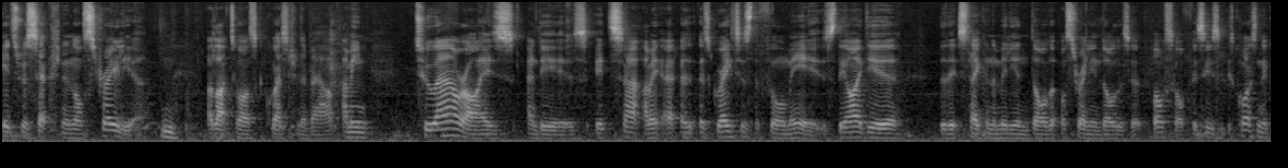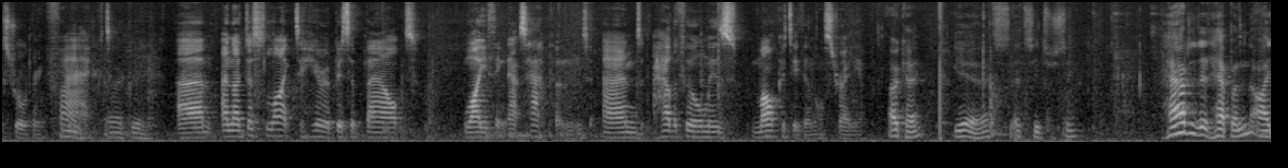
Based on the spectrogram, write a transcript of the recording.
its reception in Australia, Mm. I'd like to ask a question about. I mean, to our eyes and ears, it's uh, I mean, a, a- as great as the film is, the idea that it's taken a million dollar Australian dollars at the box office is, is quite an extraordinary fact. I agree. Um, and I'd just like to hear a bit about why you think that's happened and how the film is marketed in Australia. Okay, yeah, that's that's interesting. How did it happen? I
